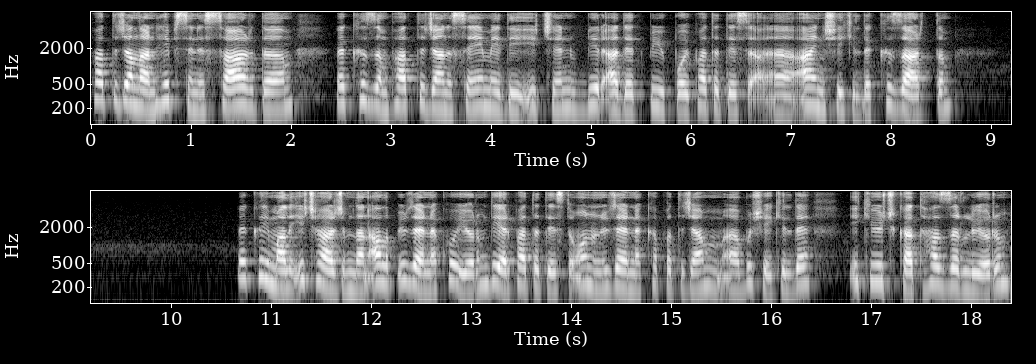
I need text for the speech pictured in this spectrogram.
Patlıcanların hepsini sardım ve kızım patlıcanı sevmediği için bir adet büyük boy patatesi e, aynı şekilde kızarttım ve kıymalı iç harcımdan alıp üzerine koyuyorum. Diğer patatesi de onun üzerine kapatacağım. Ee, bu şekilde 2-3 kat hazırlıyorum.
